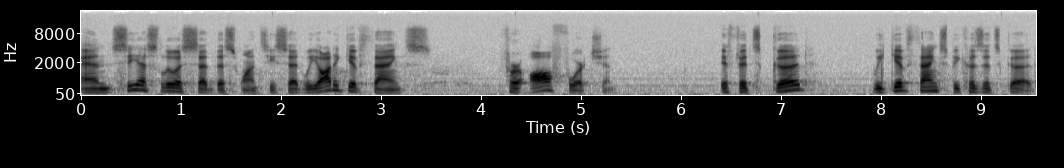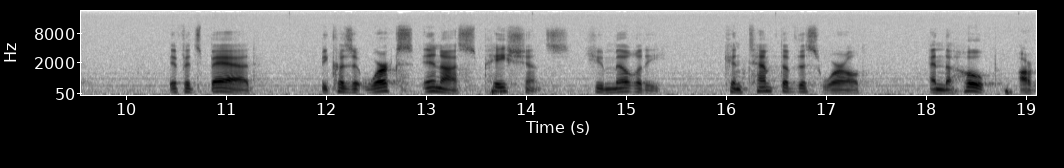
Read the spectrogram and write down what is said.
And C.S. Lewis said this once. He said, We ought to give thanks for all fortune. If it's good, we give thanks because it's good. If it's bad, because it works in us patience, humility, contempt of this world, and the hope of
